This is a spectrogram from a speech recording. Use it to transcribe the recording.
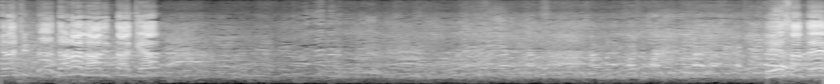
ਕਿਹੜਾ ਚਿੱਟਾ ਦਾੜਾ ਲਾ ਦਿੱਤਾ ਗਿਆ। ਤੇ ਸਾਡੇ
